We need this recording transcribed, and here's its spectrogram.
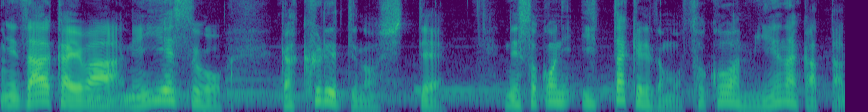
ね、ザーカイは、ね、イエスをが来るっていうのを知って、ね、そこに行ったけれどもそこは見えなかった、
